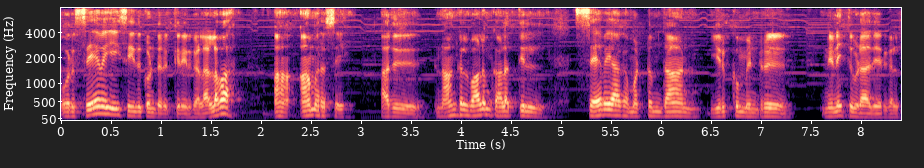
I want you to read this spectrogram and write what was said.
ஒரு சேவையை செய்து கொண்டிருக்கிறீர்கள் அல்லவா? ஆ ஆமரசே அது நாங்கள் வாழும் காலத்தில் சேவையாக மட்டும்தான் இருக்கும் என்று நினைத்து விடாதீர்கள்.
